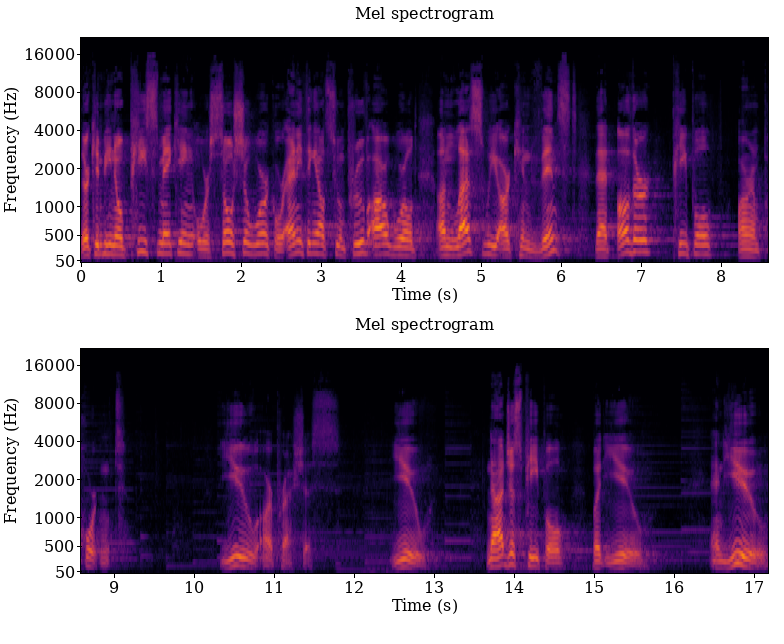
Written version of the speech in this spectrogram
There can be no peacemaking or social work or anything else to improve our world unless we are convinced that other people are important. You are precious. You. Not just people, but you. And you,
